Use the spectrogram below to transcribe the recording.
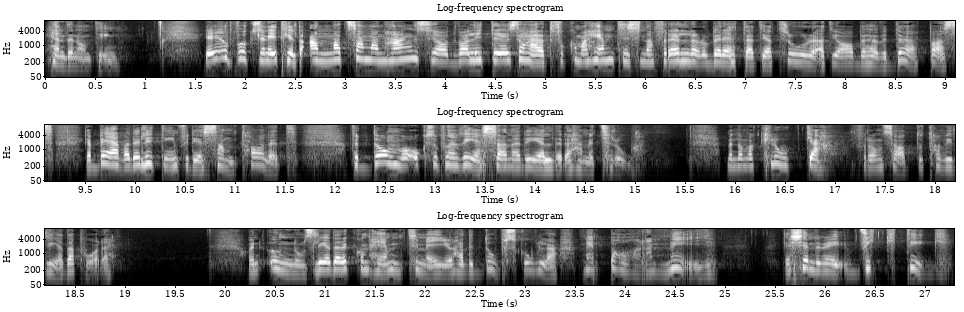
hände någonting. Jag är uppvuxen i ett helt annat sammanhang så det var lite så här att få komma hem till sina föräldrar och berätta att jag tror att jag behöver döpas. Jag bävade lite inför det samtalet. För de var också på en resa när det gällde det här med tro. Men de var kloka för de sa att då tar vi reda på det. Och en ungdomsledare kom hem till mig och hade dopskola med bara mig. Jag kände mig viktig.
